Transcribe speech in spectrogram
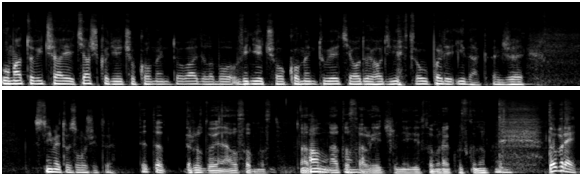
u Matoviča je ťažko niečo komentovať, lebo vy niečo komentujete a o dve hodiny je to úplne inak. Takže s ním je to zložité. To je to rozdvojená osobnosť. Na to, ano, na to sa liečil niekde v tom Rakúsku. No. Dobre,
